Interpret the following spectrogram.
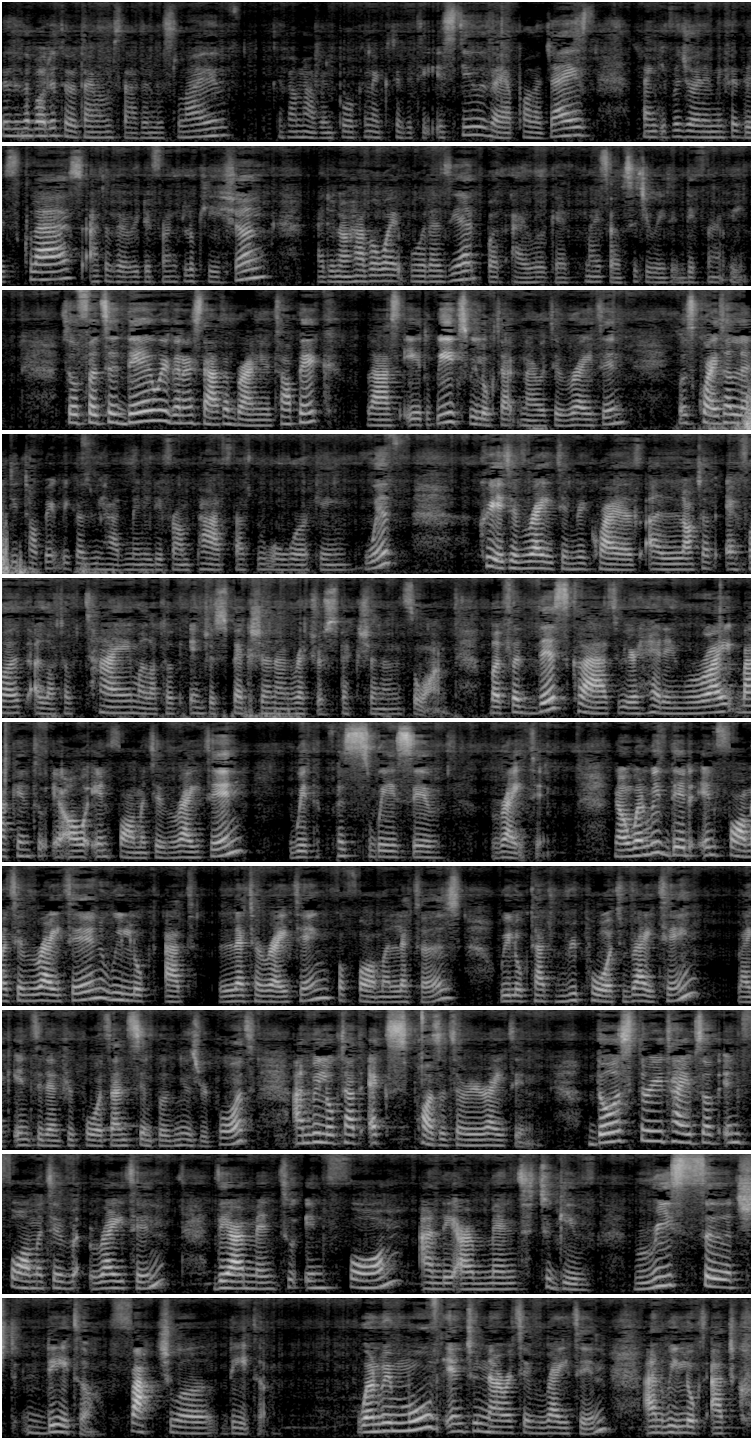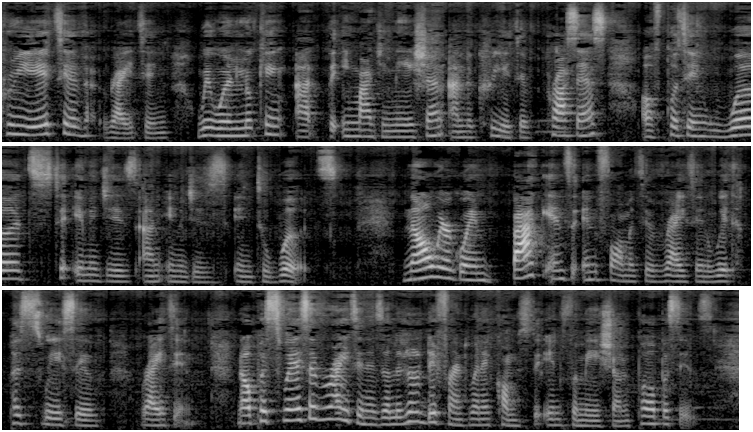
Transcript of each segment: This is about the third time I'm starting this live. If I'm having poor connectivity issues, I apologize. Thank you for joining me for this class at a very different location. I do not have a whiteboard as yet, but I will get myself situated differently. So for today, we're going to start a brand new topic. Last eight weeks, we looked at narrative writing. It was quite a lengthy topic because we had many different parts that we were working with creative writing requires a lot of effort, a lot of time, a lot of introspection and retrospection, and so on. But for this class, we are heading right back into our informative writing with persuasive writing. Now, when we did informative writing, we looked at letter writing for formal letters, we looked at report writing like incident reports and simple news reports, and we looked at expository writing. Those three types of informative writing, they are meant to inform and they are meant to give researched data, factual data. When we moved into narrative writing and we looked at creative writing, we were looking at the imagination and the creative process of putting words to images and images into words. Now we're going back into informative writing with persuasive writing. Now, persuasive writing is a little different when it comes to information purposes.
